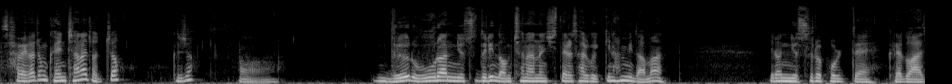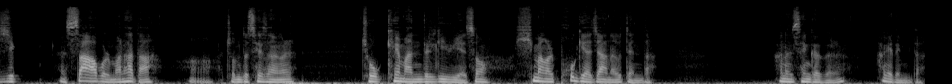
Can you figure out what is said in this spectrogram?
사회가 좀 괜찮아졌죠? 그죠? 어, 늘 우울한 뉴스들이 넘쳐나는 시대를 살고 있긴 합니다만 이런 뉴스를 볼 때 그래도 아직 쌓아볼 만하다. 어, 좀 더 세상을 좋게 만들기 위해서 희망을 포기하지 않아도 된다. 하는 생각을 하게 됩니다.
